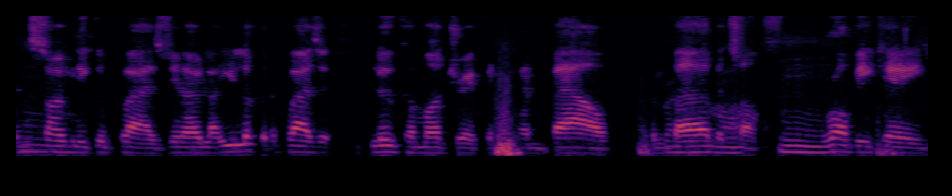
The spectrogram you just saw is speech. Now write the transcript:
and so many good players. You know, like you look at the players at Luka Modric and, and Bale and Berbatov, Mm. Robbie Keane.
